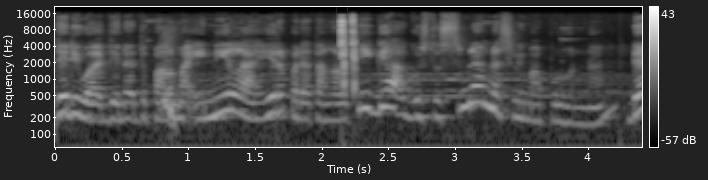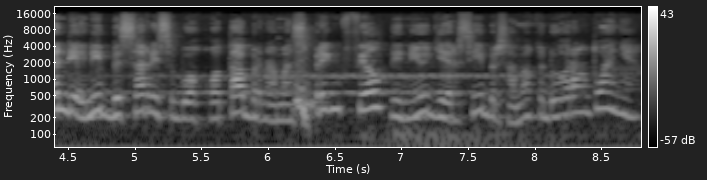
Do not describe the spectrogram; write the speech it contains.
jadi Janet De Palma ini lahir pada tanggal 3 Agustus 1956 dan dia ini besar di sebuah kota bernama Springfield di New Jersey bersama kedua orang tuanya.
